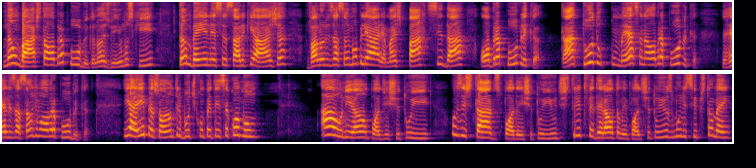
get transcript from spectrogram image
Não basta a obra pública, nós vimos que também é necessário que haja valorização imobiliária, mas parte-se da obra pública, tá? Tudo começa na obra pública, na realização de uma obra pública. E aí, pessoal, é um tributo de competência comum. A União pode instituir, os estados podem instituir, o Distrito Federal também pode instituir, os municípios também.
